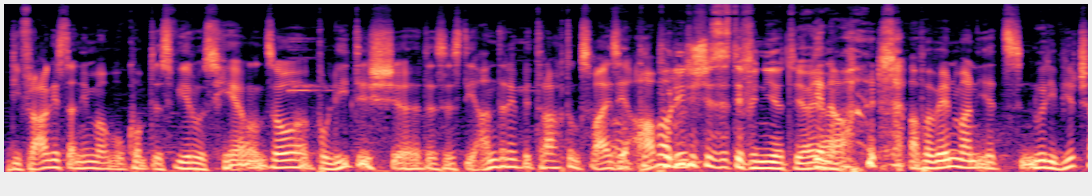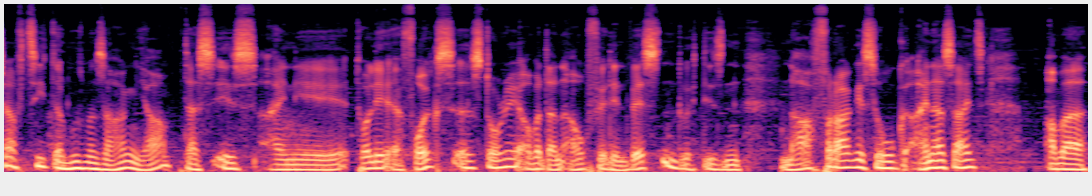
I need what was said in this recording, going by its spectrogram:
Die Frage ist dann immer, wo kommt das Virus her und so. Politisch, äh, das ist die andere Betrachtungsweise. Aber politisch ist es definiert, ja. Genau. Ja. Aber wenn man jetzt nur die Wirtschaft sieht, dann muss man sagen, ja, das ist eine tolle Erfolgsstory, aber dann auch für den Westen durch diesen Nachfragesog einerseits Aber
